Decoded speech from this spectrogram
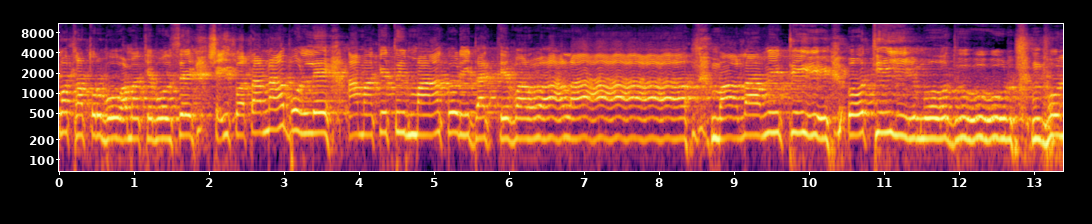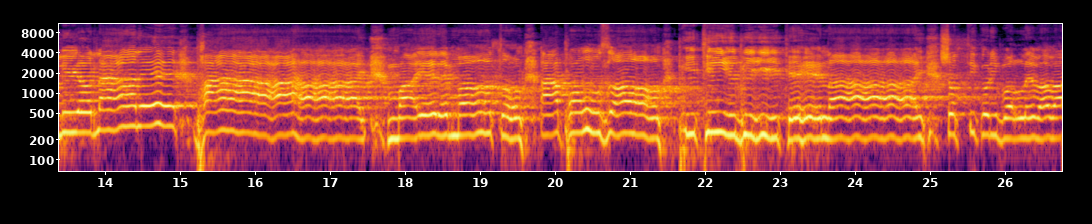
কথা তোর বউ আমাকে বলছে, সেই কথা না বললে আমাকে তুই মা করি ডাকতে পারবালা। মালামিটি মালা মিটি অতি মধুর, ভুলিও না রে ভাই। মায়ের মতন আপনজন পৃথিবীতে নাই। সত্যি করি বললে বাবা,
